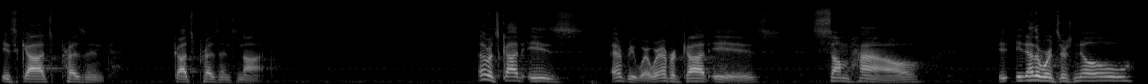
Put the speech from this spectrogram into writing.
is God's present God's presence not. In other words, God is everywhere. Wherever God is, somehow, in other words, there's no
